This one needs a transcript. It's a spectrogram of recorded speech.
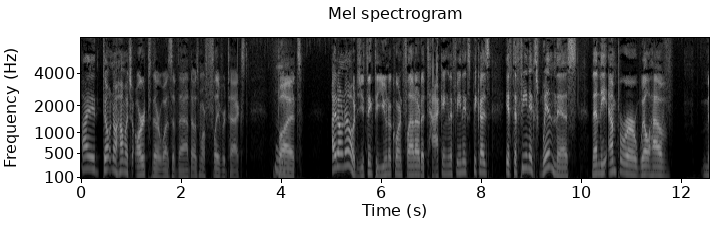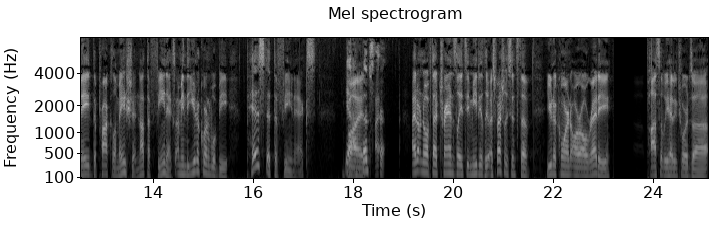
I don't know how much art there was of that. That was more flavor text. Hmm. But I don't know. Do you think the unicorn flat out attacking the phoenix? Because if the phoenix win this, then the emperor will have made the proclamation, not the phoenix. I mean, the unicorn will be pissed at the phoenix. Yeah, but that's I- I don't know if that translates immediately, especially since the unicorn are already possibly heading towards a,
